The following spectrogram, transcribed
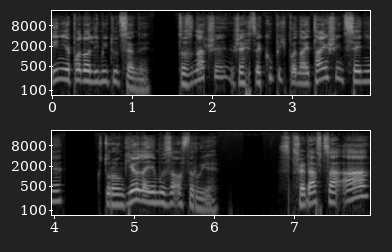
i nie poda limitu ceny. To znaczy, że chce kupić po najtańszej cenie, którą giełda jemu zaoferuje. Sprzedawca A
